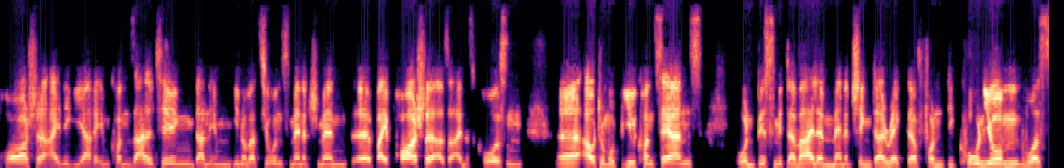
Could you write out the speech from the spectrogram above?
Branche, einige Jahre im Consulting, dann im Innovationsmanagement äh, bei Porsche, also eines großen äh, Automobilkonzerns und bis mittlerweile Managing Director von Diconium, wo es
